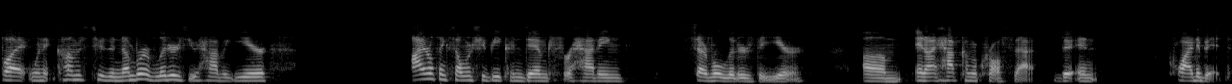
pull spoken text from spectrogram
But when it comes to the number of litters you have a year, I don't think someone should be condemned for having several litters a year. Um, and I have come across that and quite a bit.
